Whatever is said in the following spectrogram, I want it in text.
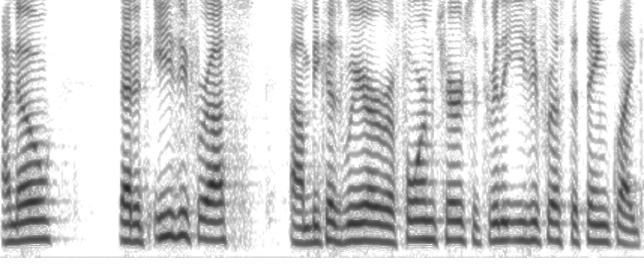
I know that it's easy for us um, because we're a Reformed church, it's really easy for us to think like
